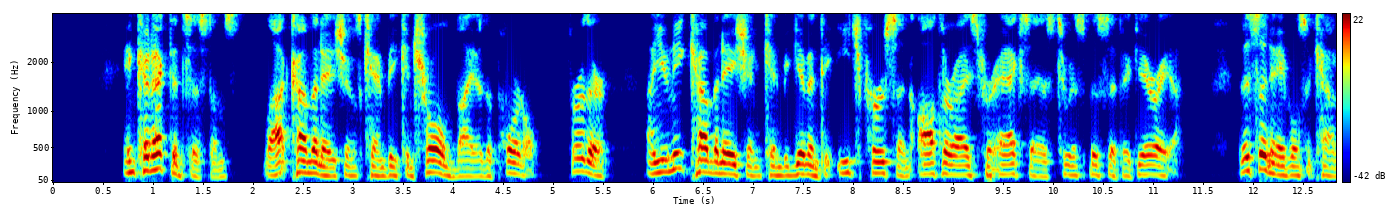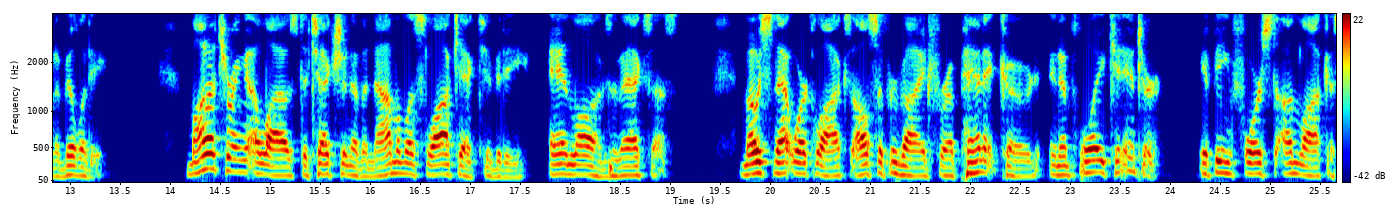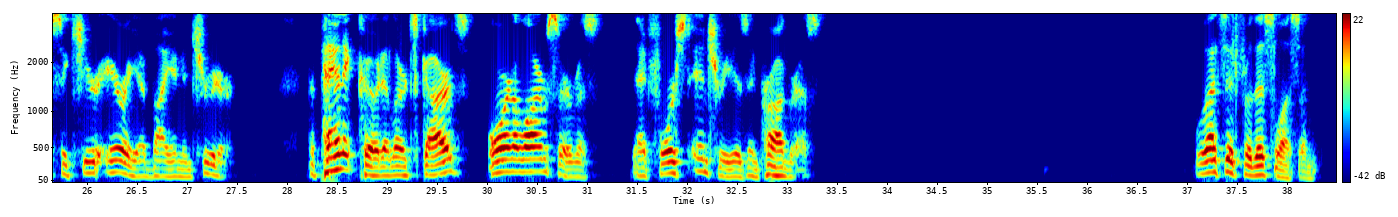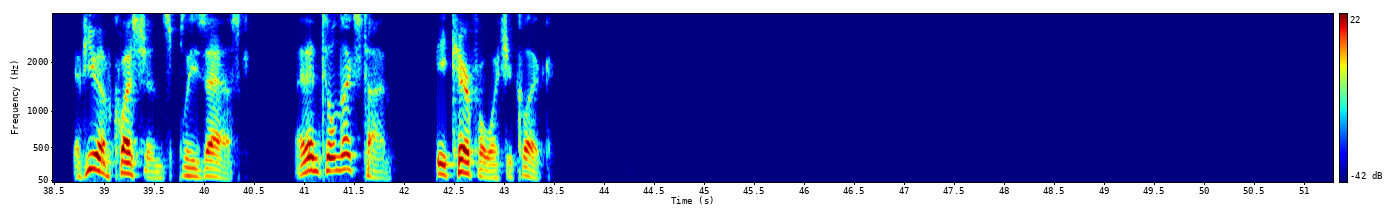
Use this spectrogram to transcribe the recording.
In connected systems, lock combinations can be controlled via the portal. Further, a unique combination can be given to each person authorized for access to a specific area. This enables accountability. Monitoring allows detection of anomalous lock activity and logs of access. Most network locks also provide for a panic code an employee can enter if being forced to unlock a secure area by an intruder. The panic code alerts guards or an alarm service that forced entry is in progress. Well, that's it for this lesson. If you have questions, please ask. And until next time, be careful what you click.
